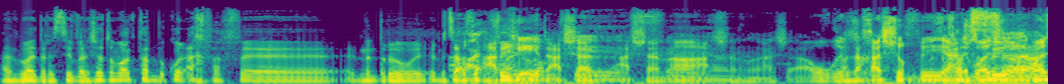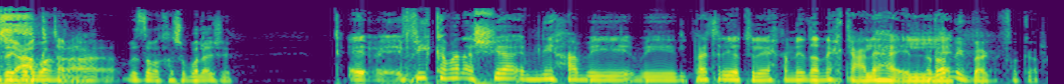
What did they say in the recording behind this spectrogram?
عند wide receiver. شاتهم أكثر بيكون أخفف آه، نقدروا أكيد. فيه. أكيد في- عشان عشان آه عشان, عشان أو إذا خشوا فيه يعني عن بوجع هو- أكثر بالضبط خشوا ولا شيء إيه، في كمان أشياء منيحة ب- بال Patriots اللي إحنا بنقدر نحكي عليها اللي ال running back بفكر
